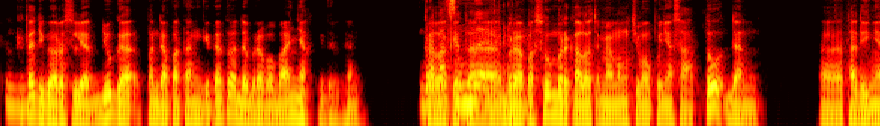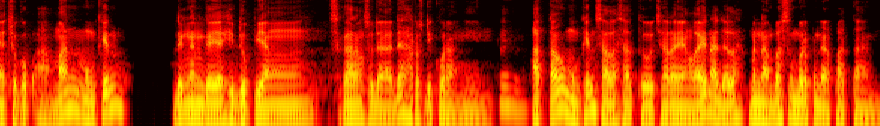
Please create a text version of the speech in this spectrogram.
Mhm. kita juga harus lihat juga pendapatan kita tuh ada berapa banyak gitu kan. Berapa kalau kita sumber? berapa sumber kalau memang cuma punya satu dan eh, tadinya cukup aman mungkin dengan gaya hidup yang sekarang sudah ada harus dikurangin. Mhm. Atau mungkin salah satu cara yang lain adalah menambah sumber pendapatan.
